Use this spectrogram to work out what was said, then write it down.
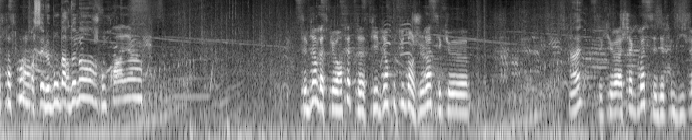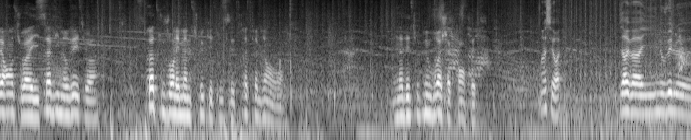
Se passe quoi là Oh, c'est le bombardement Je comprends rien. C'est bien parce que en fait, ce qui est bien foutu dans ce jeu-là, c'est que Ouais c'est que à chaque boss, c'est des trucs différents, tu vois. Ils savent innover, tu vois. C'est pas toujours les mêmes trucs et tout. C'est très très bien. en vrai. On a des trucs nouveaux à chaque fois en fait. Ouais, c'est vrai. Ils arrivent à innover le.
